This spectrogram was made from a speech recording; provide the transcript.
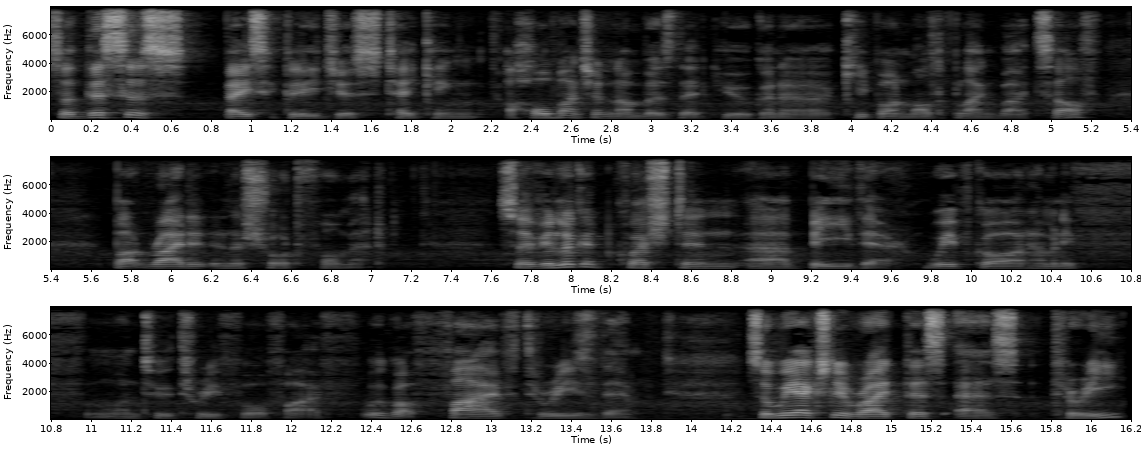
So this is basically just taking a whole bunch of numbers that you're going to keep on multiplying by itself, but write it in a short format. So if you look at question uh, B there, we've got how many? One, two, three, four, five. We've got five threes there. So we actually write this as 3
